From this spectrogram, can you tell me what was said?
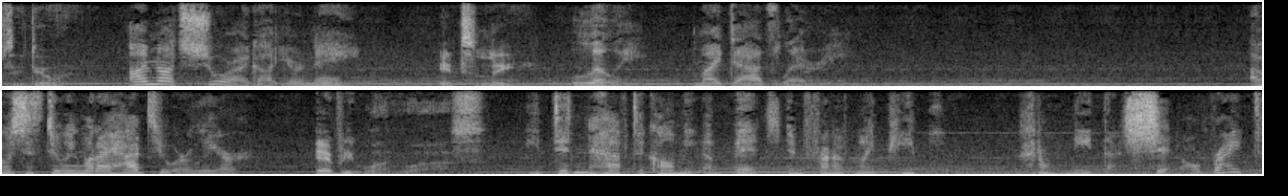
How's he doing? I'm not sure I got your name. It's Lee. Lilly. My dad's Larry. I was just doing what I had to earlier. Everyone was. You didn't have to call me a bitch in front of my people. I don't need that shit, alright?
